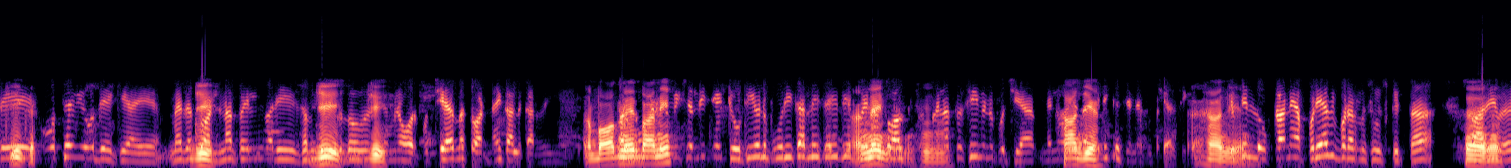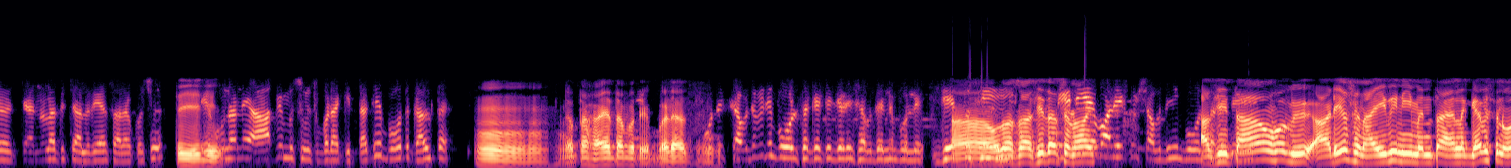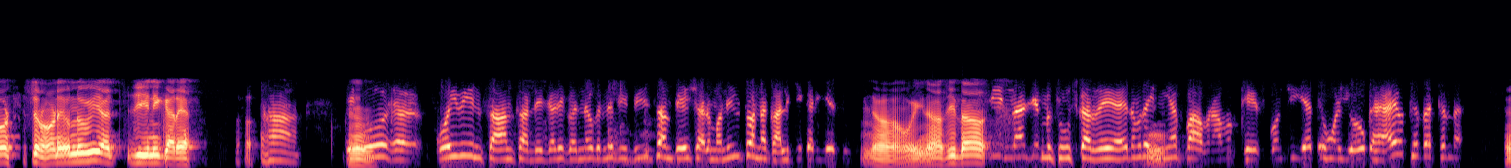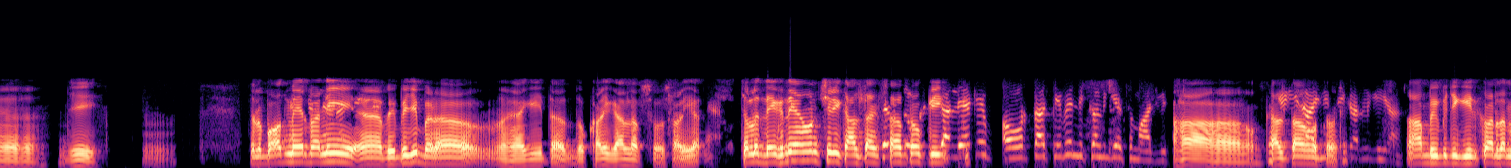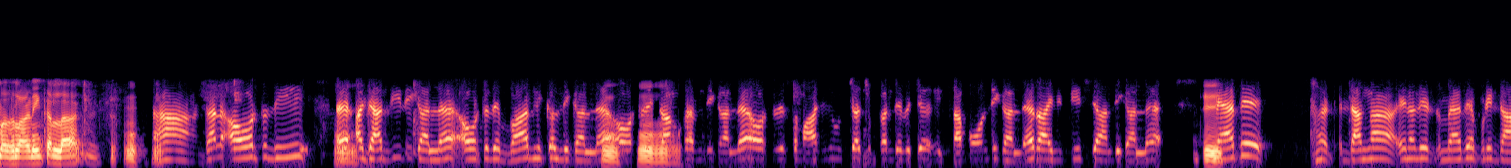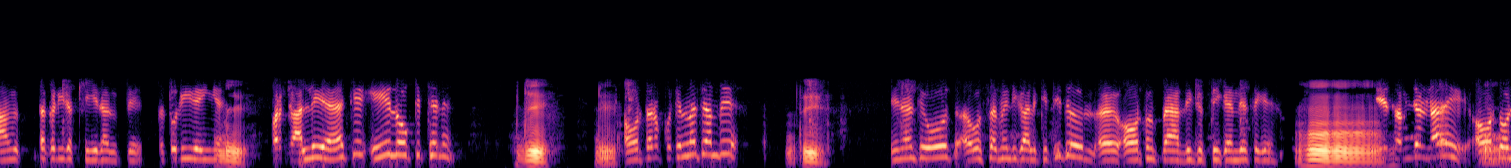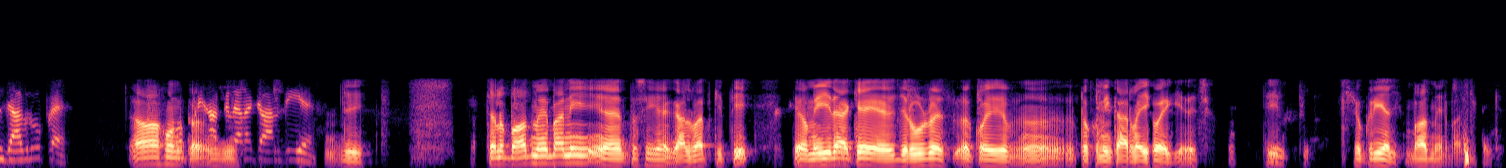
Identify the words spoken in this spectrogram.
ਠੀਕ ਹੈ। ਉੱਥੇ ਵੀ ਉਹ ਦੇ ਕੇ ਆਏ ਆ। ਮੈਂ ਤਾਂ। ਤੁਹਾਡੇ ਨਾਲ ਪਹਿਲੀ ਵਾਰੀ ਸਮਝੀ ਜਦੋਂ। ਮੈਨੂੰ ਹੋਰ ਪੁੱਛਿਆ ਮੈਂ ਤੁਹਾਡੇ ਨਾਲ ਹੀ ਗੱਲ ਕਰ ਰਹੀ ਹਾਂ। ਬਹੁਤ ਮਿਹਰਬਾਨੀ। ਕਮਿਸ਼ਨ ਦੀ ਜੇ ਡਿਊਟੀ ਉਹਨੂੰ ਪੂਰੀ ਕਰਨੀ ਚਾਹੀਦੀ ਹੈ ਪਹਿਲਾਂ ਸਵਾਲ। ਪਹਿਲਾਂ ਤੁਸੀਂ ਮੈਨੂੰ ਪੁੱਛਿਆ ਮੈਨੂੰ ਨਹੀਂ ਕਿਸੇ ਨੇ ਪੁੱਛਿਆ ਸੀ। ਹਾਂਜੀ। ਕਿਉਂਕਿ ਲੋਕਾਂ ਨੇ ਆਪਣੇ ਆਪ ਵੀ ਬੜਾ ਮਹਿਸੂਸ ਕੀਤਾ ਸਾਰੇ ਚੈਨਲਾਂ ਤੇ ਚੱਲ ਰਿਹਾ ਸਾਰਾ ਕੁਝ ਤੇ ਉਹਨਾਂ ਨੇ ਆਪ ਹੀ ਮਹਿਸੂਸ ਬੜਾ ਕੀਤਾ ਕਿ ਬਹੁਤ ਗਲਤ ਹੈ। ਹੂੰ ਉਹ ਤਾਂ ਹੈ ਤਾਂ ਬੜੇ ਬੜਾ ਉਹਦੇ ਸ਼ਬਦ ਵੀ ਨਹੀਂ ਬੋਲ ਸਕੇ ਕਿ ਜਿਹੜੇ ਸ਼ਬਦ ਇਹਨੇ ਬੋਲੇ। ਜੇ ਤੁਸੀਂ ਤਾਂ ਅਸੀਂ ਤਾਂ ਸੁਣਾਏ- ਵਾਲੇ ਕੋਈ ਸ਼ਬਦ ਨਹੀਂ ਬੋਲ ਅਸੀਂ ਸਕਦੇ। ਤਾਂ ਉਹ ਆਡੀਓ ਸੁਣਾਈ ਵੀ ਨਹੀਂ ਮੈਨੂੰ ਤਾਂ ਐਂ ਲੱਗਿਆ ਵੀ ਸੁਣਾਉਣ ਉਹਨੂੰ ਵੀ ਜੀ ਨਹੀਂ ਕਰਿਆ। ਹਾਂ ਤੇ। ਉਹ ਕੋਈ ਵੀ ਇਨਸਾਨ ਸਾਡੇ ਜਿਹੜੇ ਕਹਿੰਦੇ ਉਹ ਕਹਿੰਦੇ ਬੀਬੀ ਜੀ ਸਾਨੂੰ ਬੇਸ਼ਰਮ ਨਹੀਂ ਤੁਹਾਡੇ ਨਾਲ ਗੱਲ ਕੀ ਕਰੀਏ ਅਸੀਂ? ਹਾਂ ਉਹੀ ਨਾ ਅਸੀਂ ਤਾਂ ਇੰਨਾ ਜੇ ਮਹਿਸੂਸ ਕਰ ਰਹੇ ਆ ਇਹਦਾ ਮਤਲਬ ਇੰਨੀਆਂ ਭਾਵਨਾਵਾਂ ਠੇਸ ਪਹੁੰਚੀ ਹੈ ਤੇ ਹੁਣ ਯੋਗ ਹੈ ਉੱਥੇ ਬੈਠਣ ਦਾ। ਹਾਂ ਹਾਂ ਜੀ। ਚਲੋ ਬਹੁਤ ਮਿਹਰਬਾਨੀ ਬੀਬੀ ਜੀ ਬੜਾ ਹੈਗੀ ਤਾਂ ਦੁੱਖ ਵਾਲੀ ਗੱਲ ਅਫਸੋਸ ਵਾਲੀ ਗੱਲ। ਚਲੋ ਦੇਖਦੇ ਹਾਂ ਹੁਣ ਸ੍ਰੀ ਅਕਾਲ ਤਖਤ ਸਾਹਿਬ ਤੋਂ ਕੀ ਗੱਲ ਹੈ ਕਿ ਔਰਤਾਂ ਕਿਵੇਂ ਨਿਕਲਣਗੀਆਂ ਸਮਾਜ ਵਿੱਚ? ਹਾਂ ਹਾਂ ਗੱਲ ਤਾਂ ਉਹ ਤਾਂ ਕਰਨਗੀਆਂ? ਹਾਂ ਬੀਬੀ ਜਗੀਰ ਕੌਰ ਦਾ ਮਸਲਾ ਨਹੀਂ ਕੱਲਾ। ਹਾਂ ਗੱਲ ਔਰਤ ਦੀ। ਆਜ਼ਾਦੀ ਦੀ ਗੱਲ ਹੈ ਔਰਤ ਦੇ ਬਾਹਰ ਨਿਕਲਣ ਦੀ ਗੱਲ ਹੈ ਔਰਤ ਦੇ ਕੰਮ। ਕਰਨ ਦੀ ਗੱਲ ਹੈ ਔਰਤ ਦੇ ਸਮਾਜ ਨੂੰ ਉੱਚਾ ਚੁੱਕਣ ਦੇ ਵਿੱਚ ਹਿੱਸਾ ਪਾਉਣ ਦੀ ਗੱਲ ਹੈ ਰਾਜਨੀਤੀ 'ਚ ਜਾਣ ਦੀ ਗੱਲ ਹੈ। ਮੈਂ ਤੇ ਡਾਂਗਾ ਇਹਨਾਂ ਦੇ ਮੈਂ ਤੇ ਆਪਣੀ ਡਾਂਗ ਤਕੜੀ ਰੱਖੀ ਇਹਨਾਂ ਦੇ ਉੱਤੇ ਤੁਰੀ ਰਹੀ ਹੈ। ਪਰ ਗੱਲ ਇਹ ਹੈ ਕਿ ਇਹ ਲੋਕ ਕਿੱਥੇ ਨੇ? ਜੀ ਜੀ। ਔਰਤਾਂ ਨੂੰ ਕੁਚਲਣਾ ਚਾਹੁੰਦੇ ਜੀ। ਇਹਨਾਂ ਤੇ ਉਸ ਉਸ ਸਮੇਂ ਦੀ ਗੱਲ ਕੀਤੀ ਤੇ ਔਰਤ ਨੂੰ ਪੈਰ ਦੀ ਜੁੱਤੀ ਕਹਿੰਦੇ ਸੀਗੇ। ਹੂੰ ਹੂੰ ਇਹ ਸਮਝਣ ਨਾ ਔਰਤ ਹੁਣ ਜਾਗਰੂਕ ਹੈ। ਆ ਹੁਣ ਤਾਂ ਜੀ। ਲੈਣਾ ਜਾਣਦੀ ਹੈ। ਜੀ। ਚਲੋ ਬਹੁਤ ਮਿਹਰਬਾਨੀ ਤੁਸੀਂ ਇਹ ਗੱਲਬਾਤ ਕੀਤੀ ਤੇ ਉਮੀਦ ਹੈ ਕਿ ਜ਼ਰੂਰ ਕੋਈ ਢੁਕਵੀਂ ਕਾਰਵਾਈ ਹੋਏਗੀ ਇਹਦੇ ਚ। ਜੀ। ਸ਼ੁਕਰੀਆ ਜੀ ਬਹੁਤ ਮਿਹਰਬਾਨੀ। Thank you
